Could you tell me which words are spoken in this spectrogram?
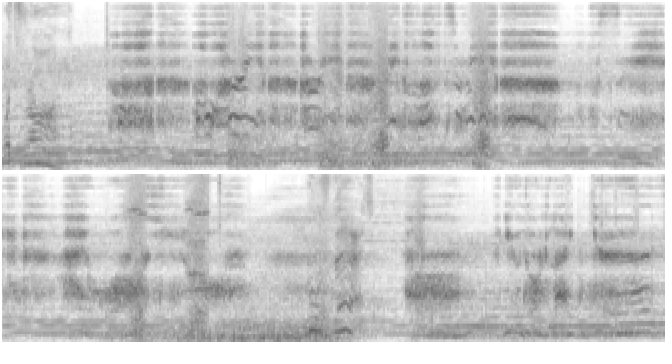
What's wrong? Uh, oh, hurry, hurry. Make love to me. Oh, Snake, I want you. Who's that? you. You don't like girls?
